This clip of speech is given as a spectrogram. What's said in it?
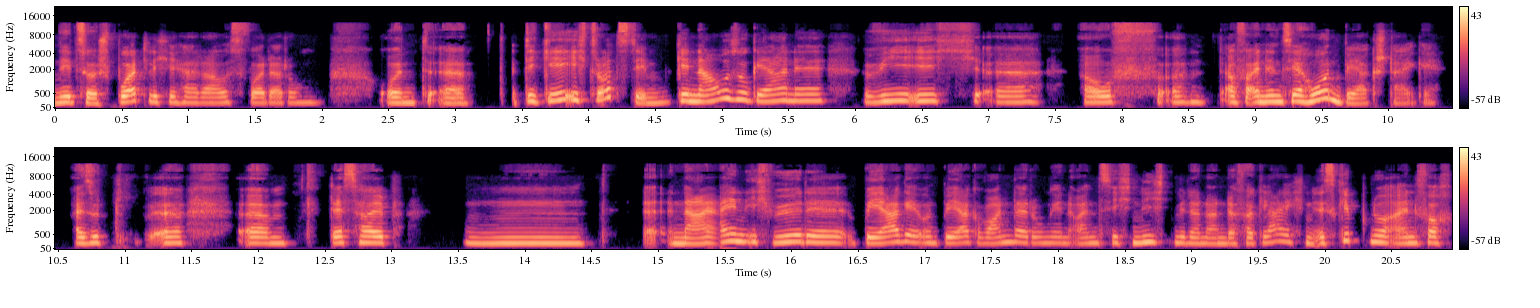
nicht so eine sportliche Herausforderung. Und äh, die gehe ich trotzdem genauso gerne, wie ich äh, auf, ähm, auf einen sehr hohen Berg steige. Also äh, ähm, deshalb mh, äh, Nein, ich würde Berge und Bergwanderungen an sich nicht miteinander vergleichen. Es gibt nur einfach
